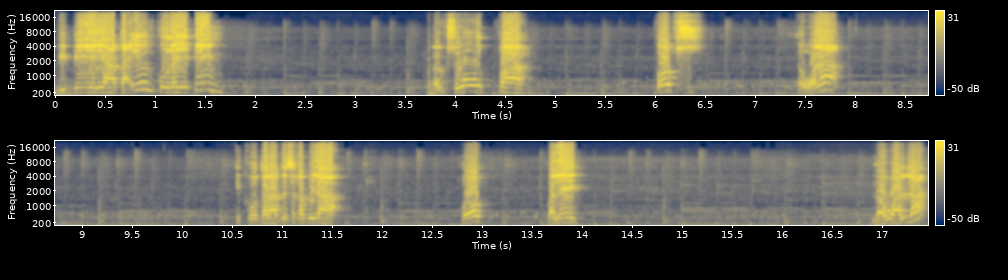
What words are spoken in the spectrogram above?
Bibiya yata yun, kulay itim. Nagsuot pa. Oops! Nawala. Ikutan natin sa kabila. Hop! Balik. Nawala.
